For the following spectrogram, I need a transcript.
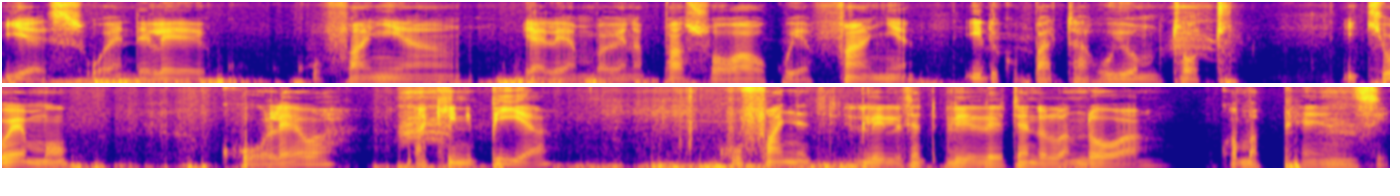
Yes waendelee kufanya yale ambayo yanapaswa wao kuyafanya ili kupata huyo mtoto. Ikiwemo kuolewa lakini pia kufanya lile, lile tendo la ndoa kwa mapenzi.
